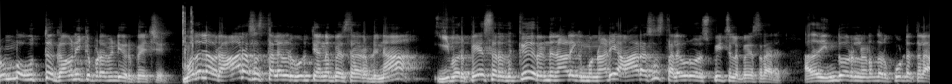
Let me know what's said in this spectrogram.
ரொம்ப உத்து கவனிக்கப்பட வேண்டிய ஒரு பேச்சு. முதல்ல அவர் ஆர்எஸ்எஸ் தலைவர் குறித்து என்ன பேசுறாரு அப்படின்னா இவர் பேசுறதுக்கு ரெண்டு நாளைக்கு முன்னாடி ஆர்எஸ்எஸ் தலைவர் ஒரு ஸ்பீச்சில் பேசுறாரு. அதாவது இந்தோரில் நடந்த ஒரு கூட்டத்தில்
